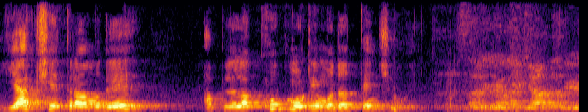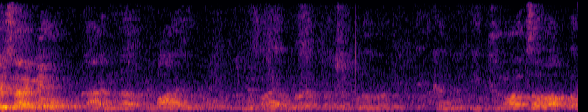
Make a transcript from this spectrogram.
या क्षेत्रामध्ये आपल्याला खूप मोठी मदत त्यांची होईल. एकंदरीत इथेनॉलचा वापर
